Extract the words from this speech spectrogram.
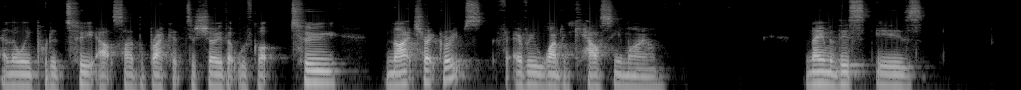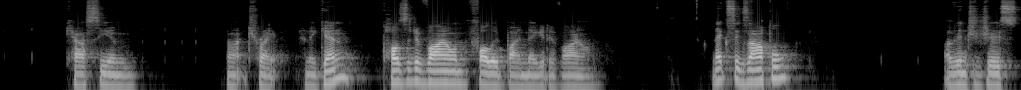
and then we put a 2 outside the bracket to show that we've got two nitrate groups for every one calcium ion. The name of this is calcium nitrate. And again, positive ion followed by negative ion. Next example, I've introduced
